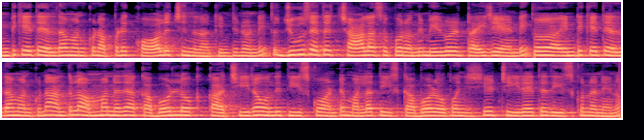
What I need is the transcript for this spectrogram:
ఇంటికి అయితే వెళ్దాం అనుకుని అప్పుడే కాల్ వచ్చింది నాకు ఇంటి నుండి. సో జ్యూస్ అయితే చాలా సూపర్ ఉంది. మీరు కూడా ట్రై చేయండి. సో ఇంటికి అయితే వెళ్దాం అనుకున్నా. అంతలో అమ్మ అన్నది ఆ కబోర్డ్లో ఒక చీర ఉంది. తీసుకో అంటే మళ్ళీ తీసి కబోర్డ్ ఓపెన్ చేసి చీర అయితే తీసుకున్నా నేను.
